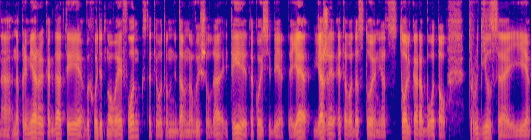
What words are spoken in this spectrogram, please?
а, например, когда ты выходит новый iPhone, кстати, вот он недавно вышел, да, и ты такой себе, да я, я же этого достоин, я столько работал, трудился и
